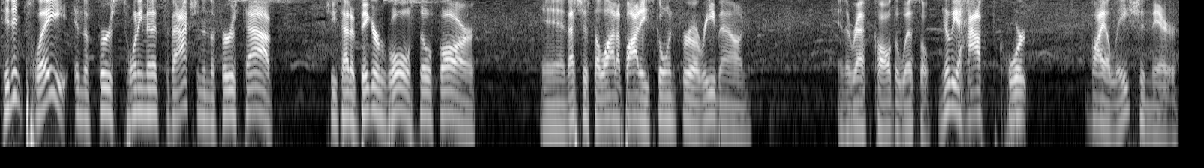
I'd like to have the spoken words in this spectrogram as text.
Didn't play in the first 20 minutes of action in the first half. She's had a bigger role so far. And that's just a lot of bodies going for a rebound. And the ref called the whistle. Nearly a half court violation there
